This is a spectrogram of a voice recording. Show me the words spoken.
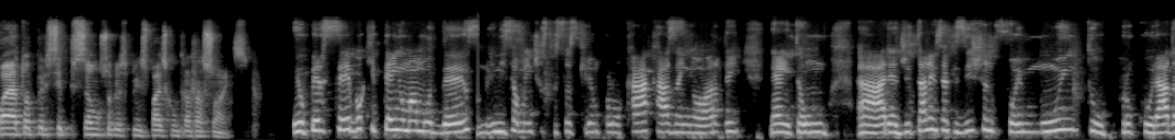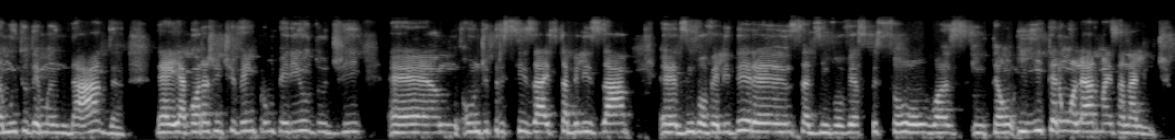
Qual é a tua percepção sobre as principais contratações? eu percebo que tem uma mudança. Inicialmente, as pessoas queriam colocar a casa em ordem, né? Então, a área de talent acquisition foi muito procurada, muito demandada, né? E agora a gente vem para um período de é, onde precisa estabilizar, é, desenvolver liderança, desenvolver as pessoas, então, e, e ter um olhar mais analítico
